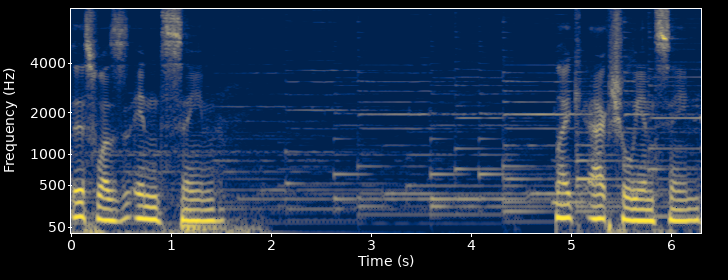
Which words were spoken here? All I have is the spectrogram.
this was insane. Like, actually insane.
